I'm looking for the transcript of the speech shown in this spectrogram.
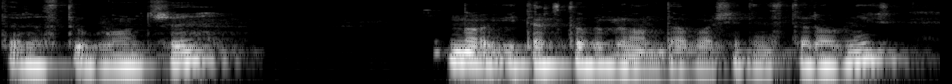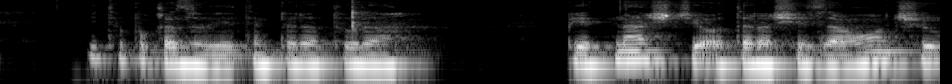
Teraz tu włączę. No i tak to wygląda właśnie ten sterownik. I tu pokazuje temperatura 15, o teraz się załączył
